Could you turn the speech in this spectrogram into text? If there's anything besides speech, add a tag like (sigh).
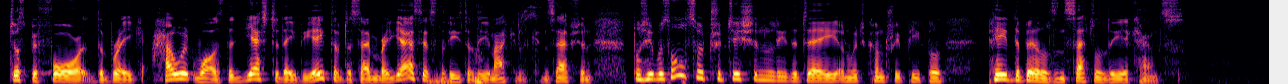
just before the break, how it was that yesterday, the 8th of December, yes, it's the Feast of the Immaculate Conception, but it was also traditionally the day on which country people paid the bills and settled the accounts.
